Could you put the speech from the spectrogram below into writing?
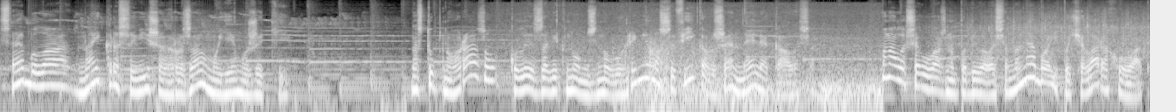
Це була найкрасивіша гроза в моєму житті. Наступного разу, коли за вікном знову гриміло, Софійка вже не лякалася. Вона лише уважно подивилася на небо і почала рахувати.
